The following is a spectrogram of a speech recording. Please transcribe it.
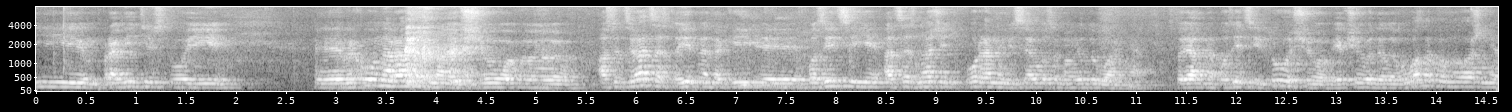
і правительство, і е, Верховна Рада знає, що е, асоціація стоїть на такій е, позиції, а це значить органи місцевого самоврядування стоять на позиції того, що якщо ви делегували повноваження,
